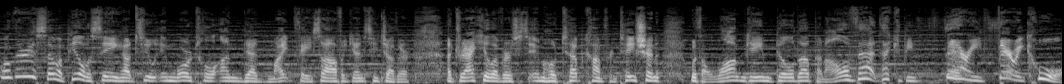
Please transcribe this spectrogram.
Well, there is some appeal to seeing how two immortal undead might face off against each other. A Dracula versus Imhotep confrontation with a long game build up and all of that, that could be very, very cool.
